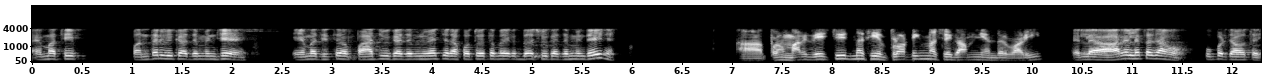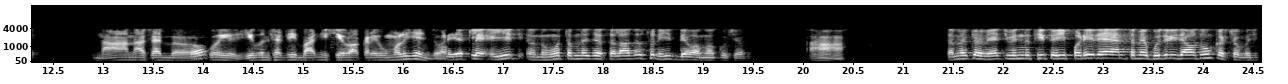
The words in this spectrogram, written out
એમાંથી પંદર વીઘા જમીન છે એમાંથી તમે પાંચ વીઘા જમીન વેચી રાખો તો તમે દસ વીઘા જમીન રહી ને? હા પણ મારે વેચવી જ નથી પ્લોટિંગમાં છે ગામની અંદર વાળી એટલે હારે લેતા જાઓ ઉપર જાઓ તઈ. ના ના સાહેબ? કોઈ જીવનસાથી બાની સેવા કરે એવું મળી જાય ને તો. એટલે ઈ જ હું તમને જે સલાહ દઉં છું ને ઈ જ દેવા માંગુ છું. હા હા. તમે કહો વેચવી નથી તો એ પડી રહે અને તમે ગુજરી જાઓ તો શું કરશો પછી?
